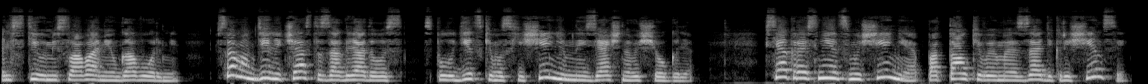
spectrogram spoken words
льстивыми словами и уговорами, в самом деле часто заглядывалась с полудетским восхищением на изящного щеголя. Вся краснея от смущения, подталкиваемая сзади крещенцей,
